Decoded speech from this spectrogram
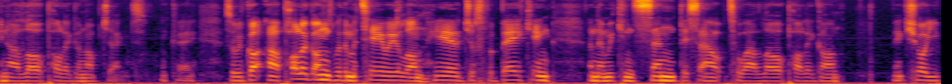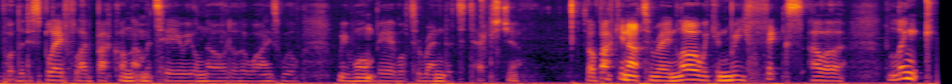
in our low polygon object okay? So we've got our polygons with a material on here just for baking and then we can send this out to our low polygon. Make sure you put the display flag back on that material node otherwise we'll we won't be able to render to texture. So back in our terrain low we can refix our link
